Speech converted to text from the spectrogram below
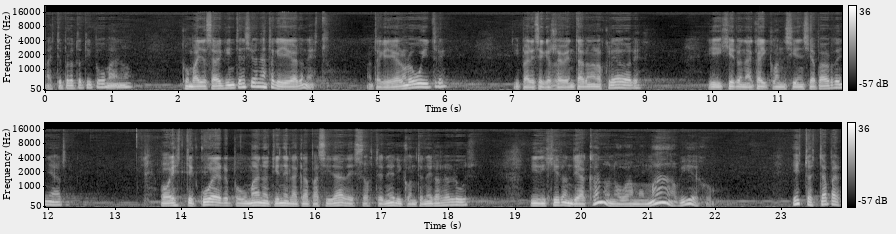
a este prototipo humano, con vaya a saber qué intenciones, hasta que llegaron esto. Hasta que llegaron los buitres, y parece que reventaron a los creadores, y dijeron acá hay conciencia para ordeñar, o este cuerpo humano tiene la capacidad de sostener y contener a la luz, y dijeron, de acá no nos vamos más, viejo. Esto está para...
